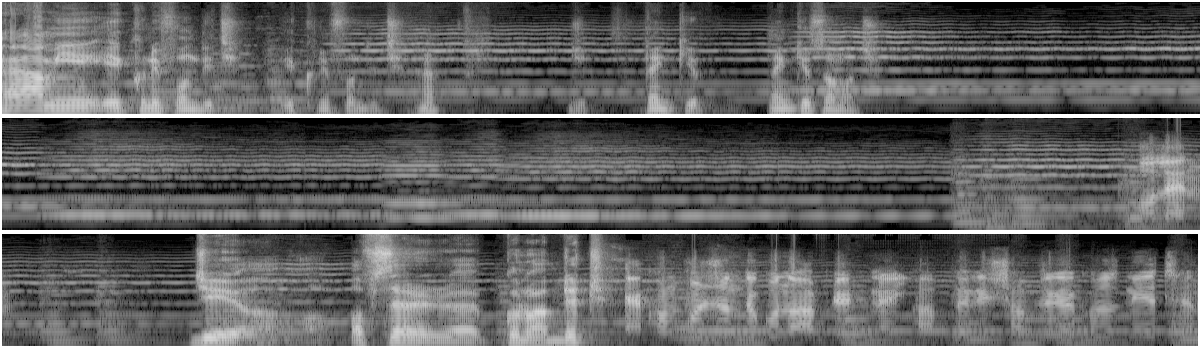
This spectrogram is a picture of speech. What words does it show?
হ্যাঁ আমি এক্ষুনি ফোন দিচ্ছি এক্ষুনি ফোন দিচ্ছি হ্যাঁ? জি thank you thank you so much জি অফিসার কোনো আপডেট এখন পর্যন্ত কোনো আপডেট নাই। আপনি কি সব জায়গায় খোঁজ নিয়েছেন?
